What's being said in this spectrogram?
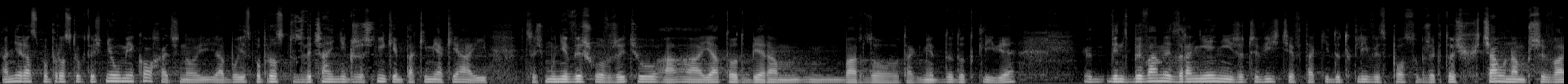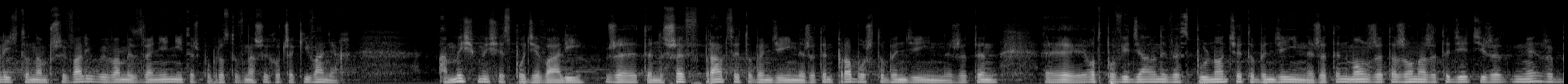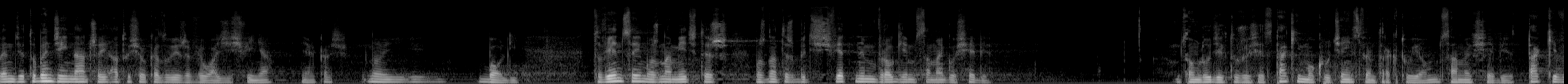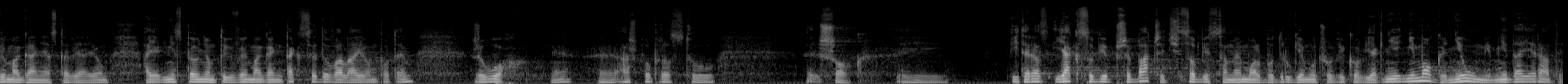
A nieraz po prostu ktoś nie umie kochać, no i albo jest po prostu zwyczajnie grzesznikiem takim jak ja i coś mu nie wyszło w życiu, a, a ja to odbieram bardzo tak mnie do- dotkliwie. Więc bywamy zranieni rzeczywiście w taki dotkliwy sposób, że ktoś chciał nam przywalić, to nam przywalił. Bywamy zranieni też po prostu w naszych oczekiwaniach. A myśmy się spodziewali, że ten szef pracy to będzie inny, że ten proboszcz to będzie inny, że ten e, odpowiedzialny we wspólnocie to będzie inny, że ten mąż, że ta żona, że te dzieci, że, nie, że będzie, to będzie inaczej, a tu się okazuje, że wyłazi świnia jakaś. No i, i boli. Co więcej, można mieć też, można też być świetnym wrogiem samego siebie. Są ludzie, którzy się z takim okrucieństwem traktują, samych siebie, takie wymagania stawiają, a jak nie spełnią tych wymagań, tak se dowalają potem, że łoch, nie? E, aż po prostu e, szok. I, I teraz jak sobie przebaczyć sobie samemu albo drugiemu człowiekowi, jak nie, nie mogę, nie umiem, nie daję rady.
